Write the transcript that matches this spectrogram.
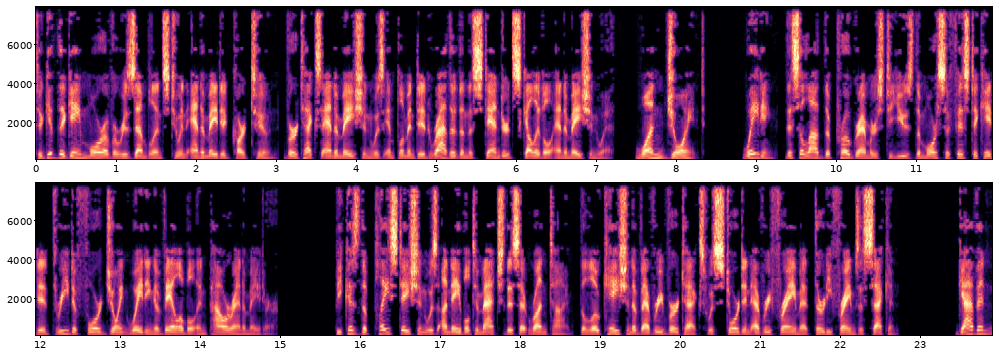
To give the game more of a resemblance to an animated cartoon, vertex animation was implemented rather than the standard skeletal animation with one joint weighting. This allowed the programmers to use the more sophisticated 3 to 4 joint weighting available in PowerAnimator. Because the PlayStation was unable to match this at runtime, the location of every vertex was stored in every frame at 30 frames a second. Gavin,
